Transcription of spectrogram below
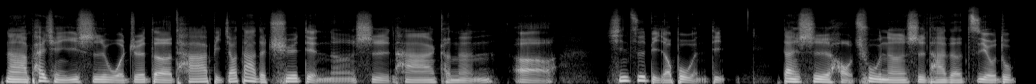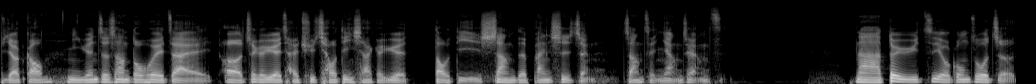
那派遣医师，我觉得他比较大的缺点呢，是他可能呃薪资比较不稳定，但是好处呢是它的自由度比较高，你原则上都会在呃这个月才去敲定下个月到底上的班是怎长怎样这样子。那对于自由工作者，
